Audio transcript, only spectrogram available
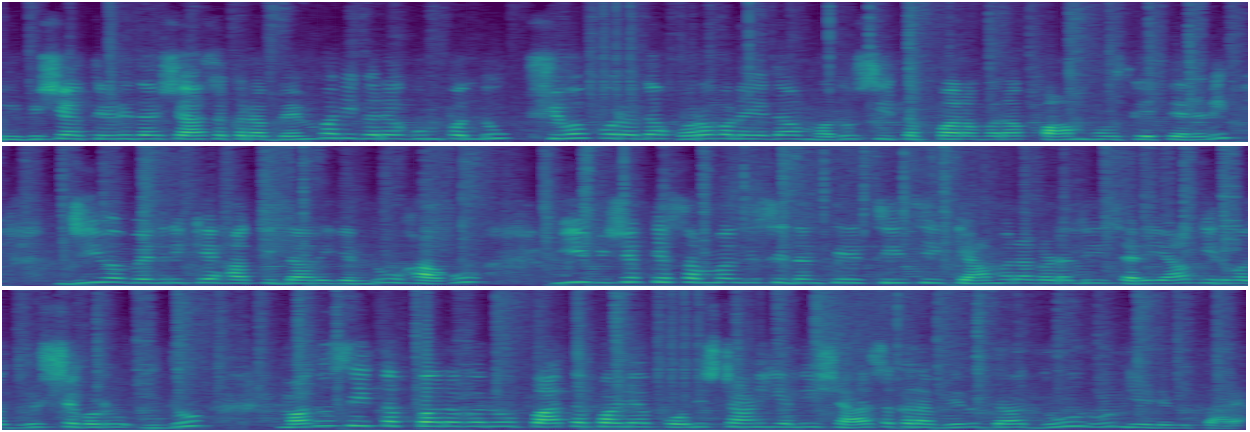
ಈ ವಿಷಯ ತಿಳಿದ ಶಾಸಕರ ಬೆಂಬಲಿಗರ ಗುಂಪೊಂದು ಶಿವಪುರದ ಹೊರವಲಯದ ಮಧು ಸೀತಪ್ಪರವರ ಫಾರ್ಮ್ ಹೌಸ್ಗೆ ತೆರಳಿ ಜೀವ ಬೆದರಿಕೆ ಹಾಕಿದ್ದಾರೆ ಎಂದು ಹಾಗೂ ಈ ವಿಷಯಕ್ಕೆ ಸಂಬಂಧಿಸಿದಂತೆ ಸಿಸಿ ಕ್ಯಾಮೆರಾಗಳಲ್ಲಿ ಸೆರೆಯಾಗಿರುವ ದೃಶ್ಯಗಳು ಇದ್ದು, ಮಧು ಸೀತಪ್ಪರವರು ಪಾತಪಾಳ್ಯ ಪೊಲೀಸ್ ಠಾಣೆಯಲ್ಲಿ ಶಾಸಕರ ವಿರುದ್ಧ ದೂರು ನೀಡಿರುತ್ತಾರೆ.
